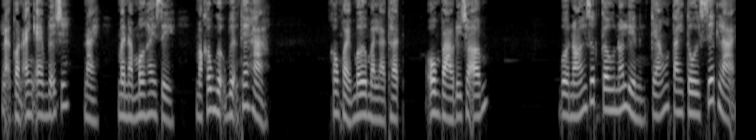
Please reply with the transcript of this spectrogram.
Lại còn anh em nữa chứ. Này, mày nằm mơ hay gì mà không ngượng miệng thế hả? Không phải mơ mà là thật. Ôm vào đi cho ấm. Vừa nói dứt câu nó liền kéo tay tôi siết lại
